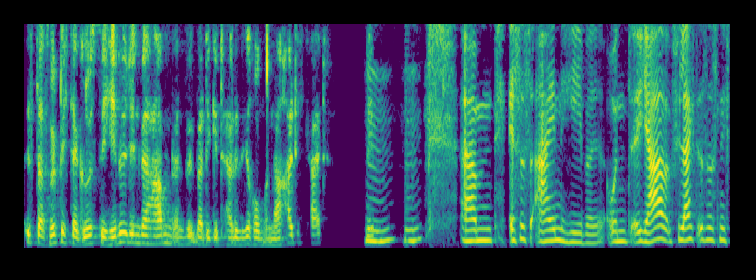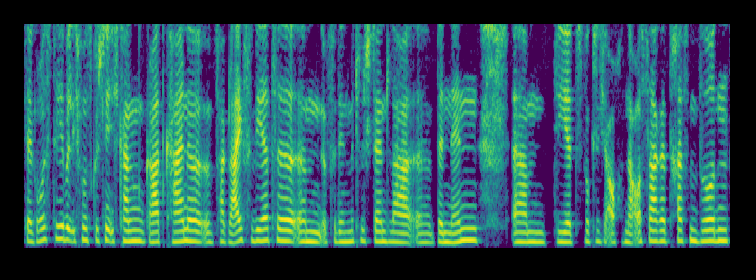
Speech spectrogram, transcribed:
ist das wirklich der größte Hebel, den wir haben, wenn wir über Digitalisierung und Nachhaltigkeit Mhm. mhm. Ähm, es ist ein Hebel und äh, ja, vielleicht ist es nicht der größte Hebel. Ich muss gestehen, ich kann gerade keine äh, Vergleichswerte ähm, für den Mittelständler äh, benennen, ähm, die jetzt wirklich auch eine Aussage treffen würden.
